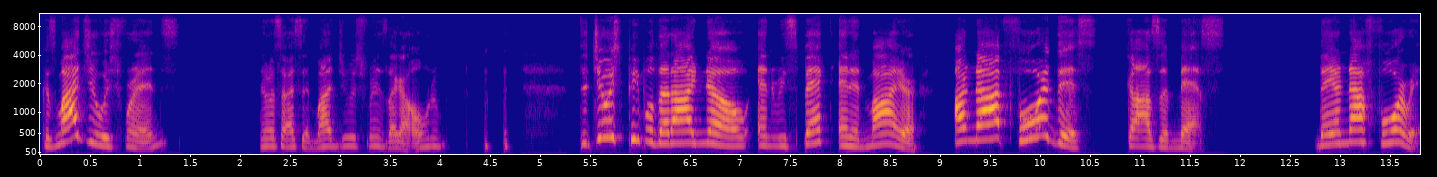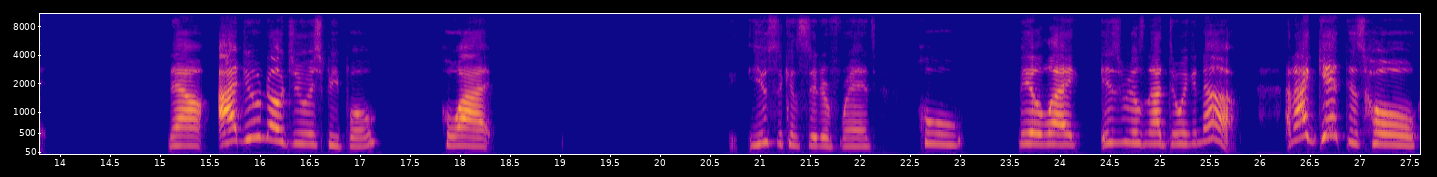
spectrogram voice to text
because my Jewish friends. Notice how I said my Jewish friends, like I own them. the Jewish people that I know and respect and admire are not for this Gaza mess. They are not for it. Now, I do know Jewish people who I used to consider friends who feel like Israel's not doing enough. And I get this whole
